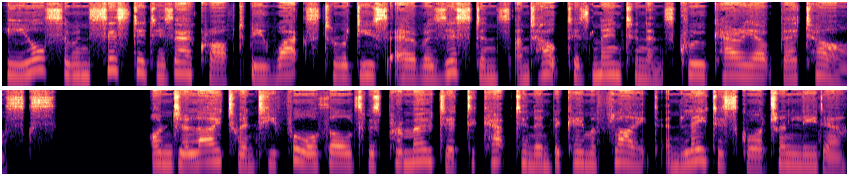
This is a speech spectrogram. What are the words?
He also insisted his aircraft be waxed to reduce air resistance and helped his maintenance crew carry out their tasks. On July 24 Olds was promoted to captain and became a flight and later squadron leader.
